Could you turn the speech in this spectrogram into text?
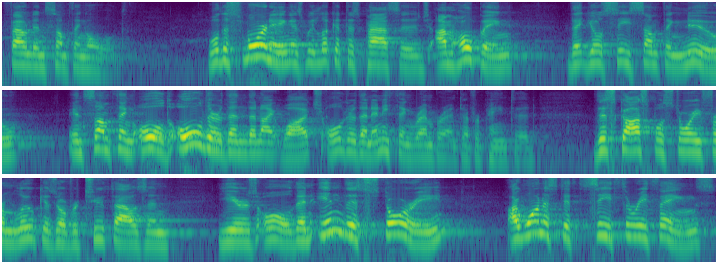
found in something old. Well, this morning, as we look at this passage, I'm hoping that you'll see something new in something old, older than the night watch, older than anything Rembrandt ever painted. This gospel story from Luke is over 2,000 years old. And in this story, I want us to see three things.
